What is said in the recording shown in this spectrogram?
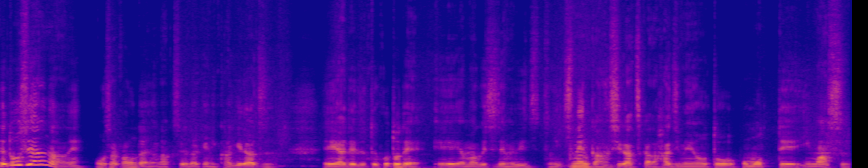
で、どうせやるならね、大阪問題の学生だけに限らず、えー、やれるということで、えー、山口ゼミ美術の1年間4月から始めようと思っています。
